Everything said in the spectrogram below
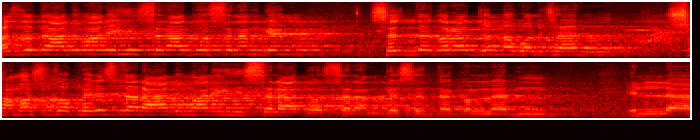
হজরত আদম আলী হিসালাতামকে শ্রদ্ধা করার জন্য বলেছেন, সমস্ত ফেরিস্তার আদম আলী হিসালাতামকে শ্রদ্ধা করলেন। ইল্লা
